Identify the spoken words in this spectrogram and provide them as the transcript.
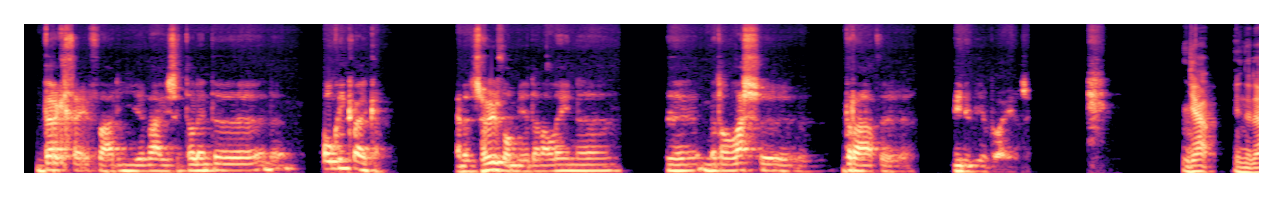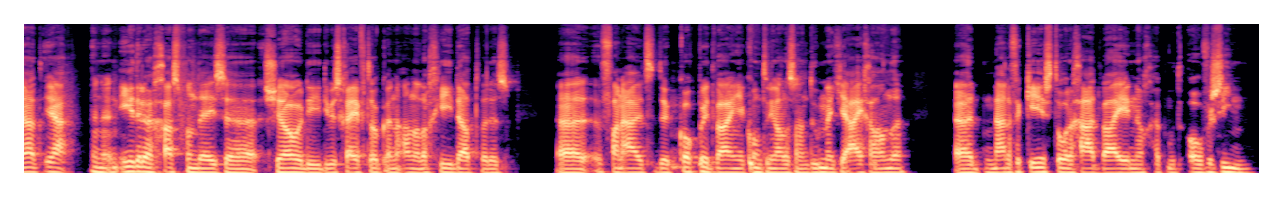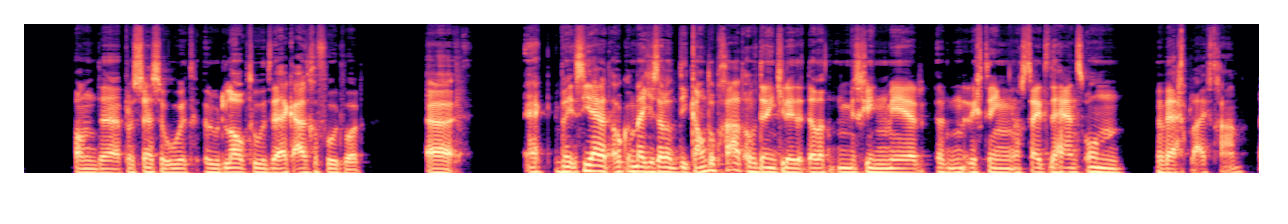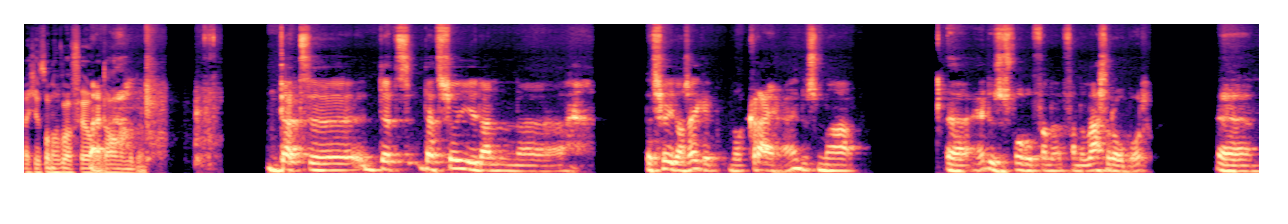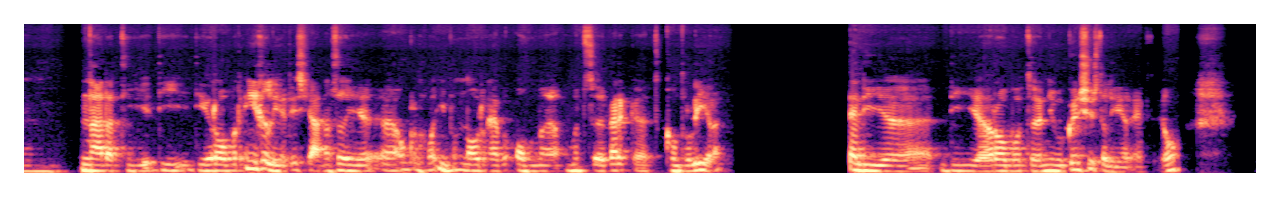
werk geeft waar hij waar die zijn talenten ook in kwijt kan. En dat is heel veel meer dan alleen met een lasdraad heen en weer bewegen. Ja, inderdaad. Ja. Een, een eerdere gast van deze show die, die beschreef ook een analogie dat we dus uh, vanuit de cockpit waarin je continu alles aan doet met je eigen handen, uh, naar de verkeerstoren gaat waar je nog het moet overzien van de processen, hoe het, hoe het loopt, hoe het werk uitgevoerd wordt. Uh, zie jij dat ook een beetje zo dat die kant op gaat? Of denk je dat het misschien meer richting nog steeds de hands-on weg blijft gaan? Dat je toch nog wel veel met de handen moet doen? Dat, uh, dat, dat, zul je dan, uh, dat zul je dan zeker wel krijgen. Hè? Dus, maar, uh, hè, dus het voorbeeld van de, van de lasrobot. Ehm, nadat die, die, die robot ingeleerd is, ja, dan zul je ook nog wel iemand nodig hebben om, om het werk te controleren. En die, die robot nieuwe kunstjes te leren eventueel.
